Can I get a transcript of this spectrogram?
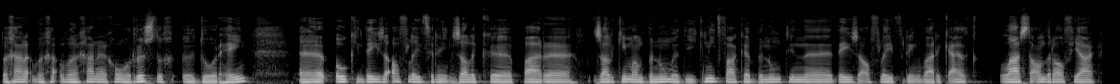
we, gaan, we, gaan, we gaan er gewoon rustig doorheen. ook in deze aflevering zal ik, paar, zal ik iemand benoemen die ik niet vaak heb benoemd in deze aflevering, waar ik eigenlijk de laatste anderhalf jaar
